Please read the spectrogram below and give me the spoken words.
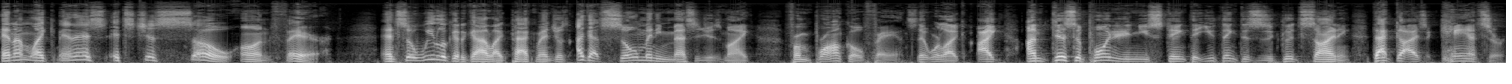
And I'm like, man, that's, it's just so unfair. And so we look at a guy like Pac Man Jones. I got so many messages, Mike, from Bronco fans that were like, I, I'm disappointed in you, Stink, that you think this is a good signing. That guy's a cancer.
